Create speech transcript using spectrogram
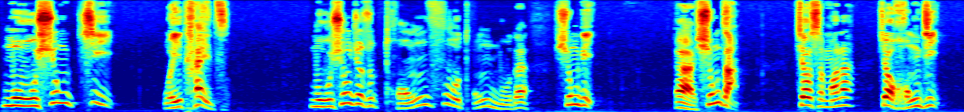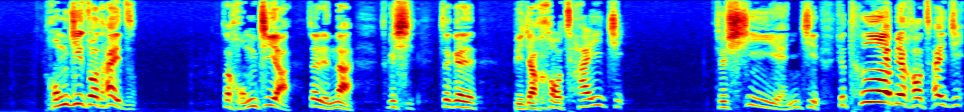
母兄继为太子，母兄就是同父同母的兄弟，啊，兄长叫什么呢？叫弘济，弘济做太子。这弘济啊，这人呢，这个这个。比较好猜忌，就信言记，就特别好猜忌。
